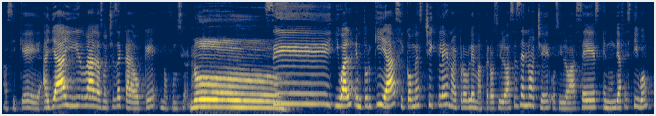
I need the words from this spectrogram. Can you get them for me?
Así que allá ir a las noches de karaoke no funciona. No. Sí, igual en Turquía, si comes chicle no hay problema, pero si lo haces de noche o si lo haces en un día festivo,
